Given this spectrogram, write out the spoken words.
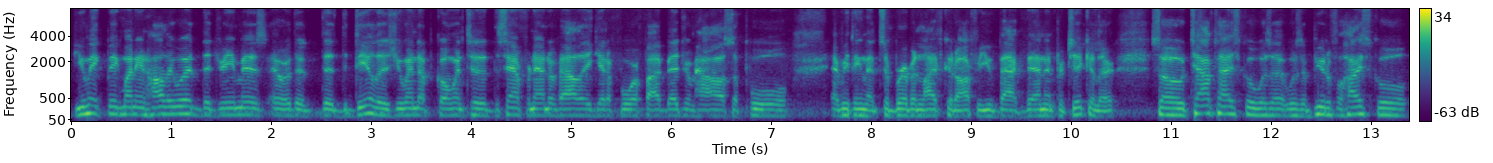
If you make big money in Hollywood, the dream is, or the the, the deal is, you end up going to the San Fernando Valley, get a four or five bedroom house, a pool, everything that suburban life could offer you back then, in particular. So Taft High School was a was a beautiful high school,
